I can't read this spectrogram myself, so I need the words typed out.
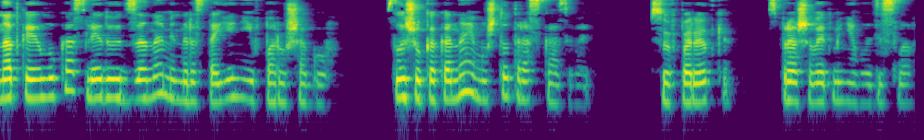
Надка и Лука следуют за нами на расстоянии в пару шагов. Слышу, как она ему что-то рассказывает. «Все в порядке?» — спрашивает меня Владислав.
